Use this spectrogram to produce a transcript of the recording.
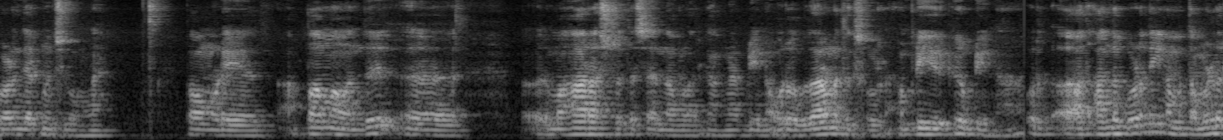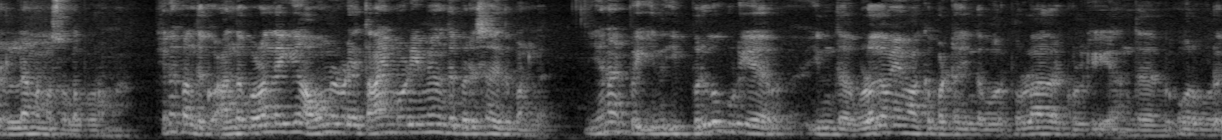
குழந்தை இருக்குன்னு வச்சுக்கோங்களேன். இப்போ அவங்களுடைய அப்பா அம்மா வந்து மகாராஷ்டிரத்தை சேர்ந்தவங்களா இருக்காங்க அப்படின்னா ஒரு உதாரணத்துக்கு சொல்கிறேன் அப்படி இருக்குது அப்படின்னா ஒரு அந்த குழந்தைக்கு நம்ம தமிழர் இல்லை நம்ம சொல்ல போகிறோமா ஏன்னா இப்போ அந்த கு- அந்த குழந்தைக்கு அவங்களுடைய தாய்மொழியுமே வந்து பெருசாக இது பண்ணல. ஏன்னா இப்போ இது இப்போ இருக்கக்கூடிய இந்த உலகமயமாக்கப்பட்ட இந்த ஒரு பொருளாதார கொள்கை அந்த ஒரு ஒரு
